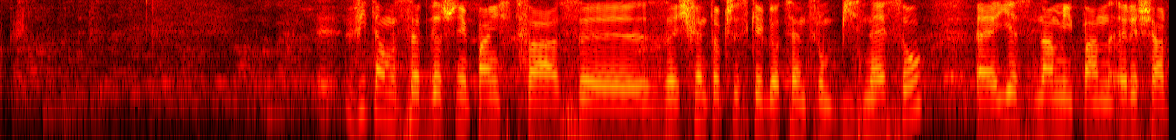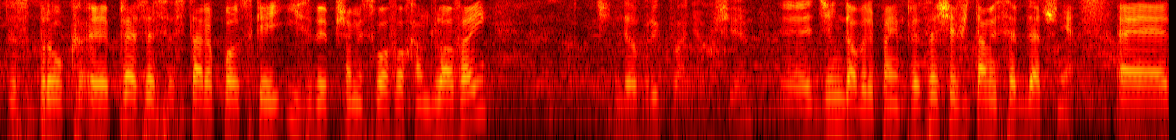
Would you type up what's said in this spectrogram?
okej. Witam serdecznie Państwa z, ze Świętokrzyskiego Centrum Biznesu. E, Jest z nami pan Ryszard Zbruk, e, prezes Staropolskiej Izby Przemysłowo-Handlowej. Dzień dobry, kłaniam się. E, Dzień dobry panie prezesie, witamy serdecznie. E,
